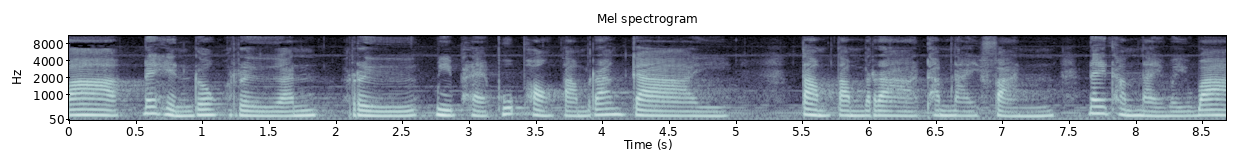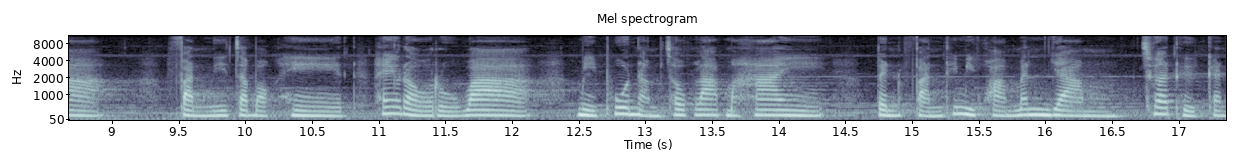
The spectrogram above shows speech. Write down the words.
ว่าได้เห็นโรคเรื้อน หรือมีแผลผุพองตามร่างกาย ตามตำราทำนายฝันได้ทำนายไว้ว่า ฝันนี้จะบอกเหตุให้เรารู้ว่า มีผู้นำโชคลาภมาให้ เป็นฝันที่มีความแม่นยำ เชื่อถือกัน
